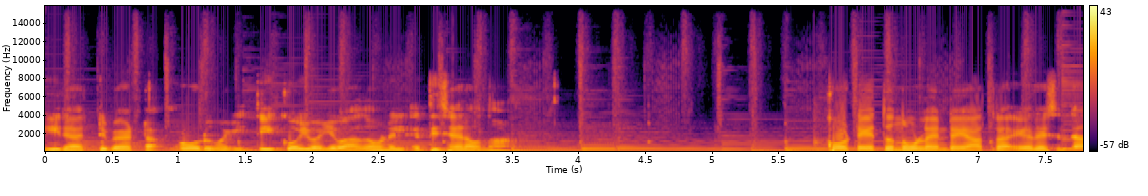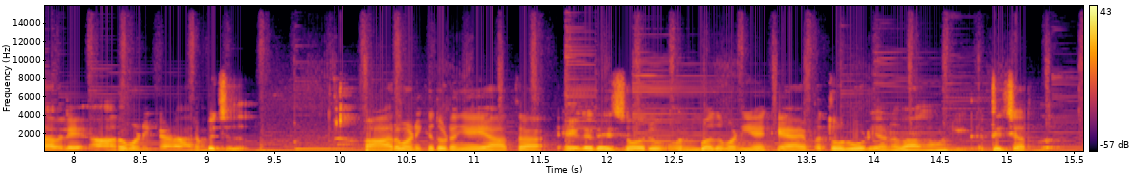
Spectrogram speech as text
ഈരാറ്റുപേട്ട റോഡ് വഴി തീക്കോയി വഴി വാഗമണിൽ എത്തിച്ചേരാവുന്നതാണ്. കോട്ടയത്തു നിന്നുള്ള എന്റെ യാത്ര ഏകദേശം രാവിലെ ആറു മണിക്കാണ് ആരംഭിച്ചത്. ആറു മണിക്ക് തുടങ്ങിയ യാത്ര ഏകദേശം ഒരു ഒൻപത് മണിയൊക്കെ ആയപ്പോഴത്തോടു കൂടിയാണ് വാഗമണിൽ എത്തിച്ചേർന്നത്.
